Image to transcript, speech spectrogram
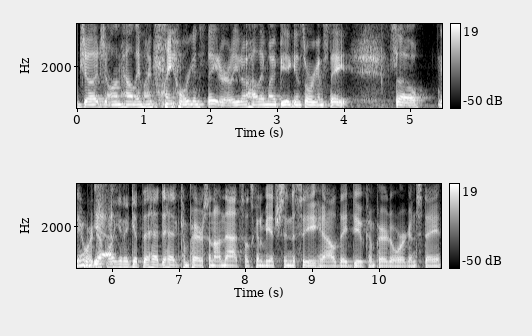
judge on how they might play Oregon State or, you know, how they might be against Oregon State. So, Yeah, we're Yeah. definitely going to get the head-to-head comparison on that. So it's going to be interesting to see how they do compare to Oregon State.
